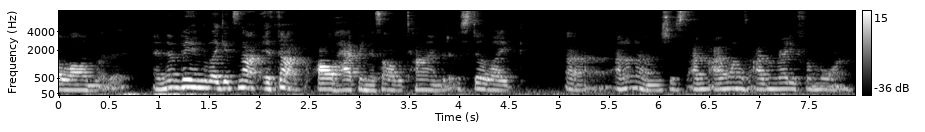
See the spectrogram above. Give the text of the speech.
along with it. And then being like, it's not it's not all happiness all the time, but it was still like, uh, I don't know. It's just I'm I want to I'm ready for more.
